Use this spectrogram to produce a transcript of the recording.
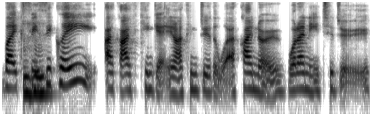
like mm-hmm. physically like i can get you know i can do the work i know what i need to do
